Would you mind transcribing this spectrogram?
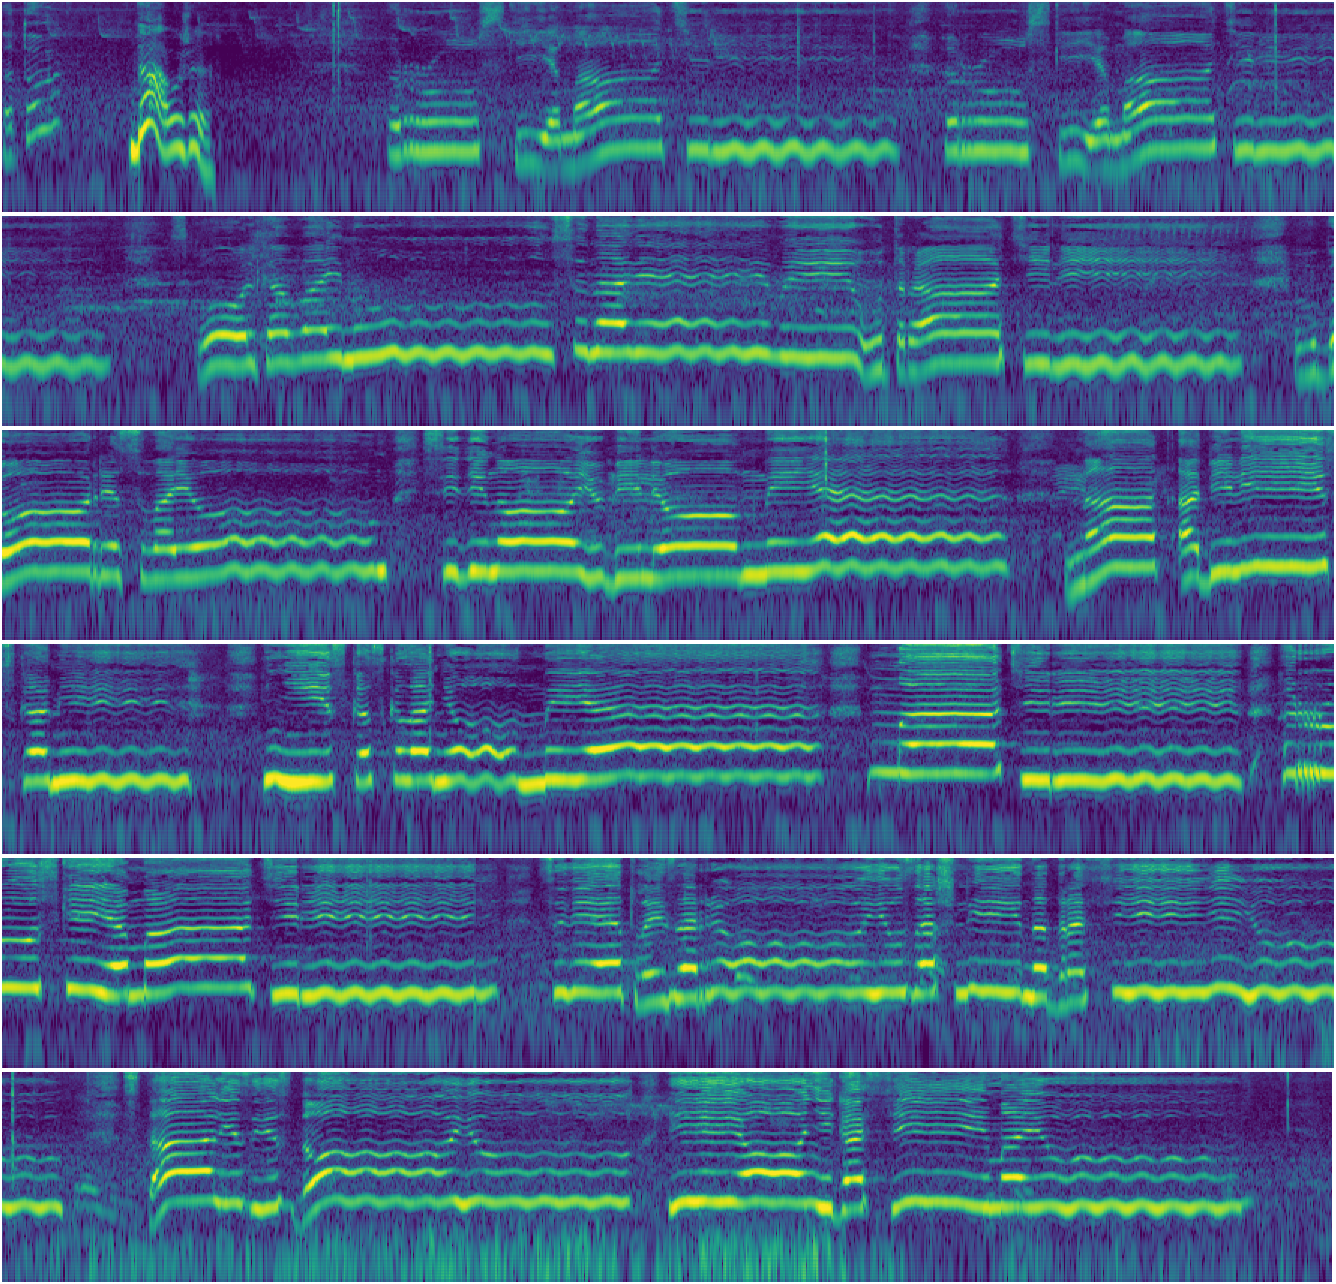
Готово? Да, уже. Русские матери, русские матери, Сколько войну сыновей вы утратили, В горе своем сединою беленные Над обелисками низко склоненные матери, русские матери, светлой зарею зашли над Россию, стали звездою ее негасимою.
